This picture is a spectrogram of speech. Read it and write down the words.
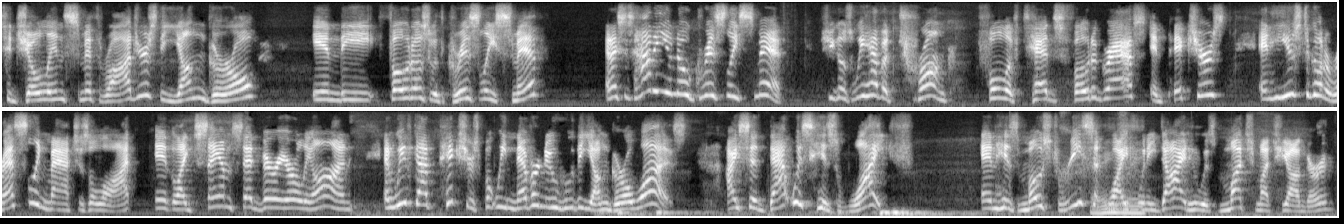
to Jo Lynn Smith Rogers, the young girl in the photos with Grizzly Smith. And I says, How do you know Grizzly Smith? She goes, We have a trunk full of Ted's photographs and pictures. And he used to go to wrestling matches a lot. Like Sam said very early on, and we've got pictures, but we never knew who the young girl was. I said that was his wife. And his most recent Crazy. wife, when he died, who was much, much younger,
